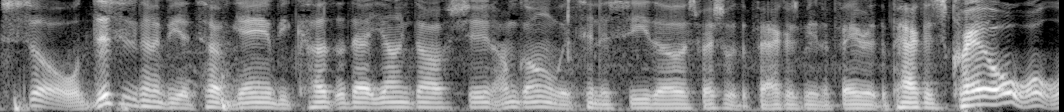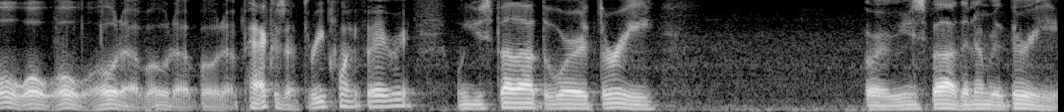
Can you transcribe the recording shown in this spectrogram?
So this is gonna be a tough game because of that young Dolph shit. I'm going with Tennessee though, especially with the Packers being the favorite. The Packers, crazy. Oh, whoa, whoa, whoa, whoa, hold up, hold up, hold up. Packers are three point favorite. When you spell out the word three, or when you spell out the number three,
